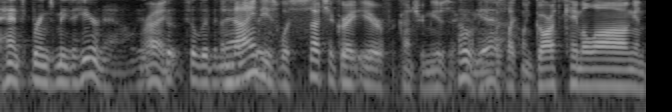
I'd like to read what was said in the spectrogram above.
hence brings me to here now, right. to, to live in the Nashville. '90s was such a great era for country music. Oh, I mean, yeah. It was like when Garth came along and.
